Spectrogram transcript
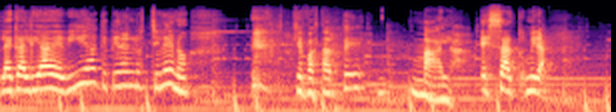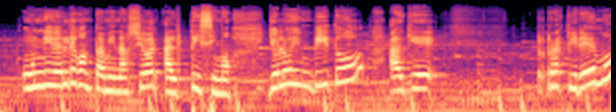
la calidad de vida que tienen los chilenos. Que es bastante mala. Exacto, mira, un nivel de contaminación altísimo. Yo los invito a que respiremos,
